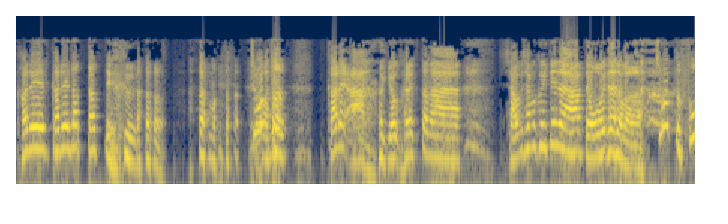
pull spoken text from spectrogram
カレー、カレーだったっていう。また、ちょっとカレー、ああ、今日カレー食ったなぁしゃぶしゃぶ食いてえなーって思いたいのかな。ちょっと損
